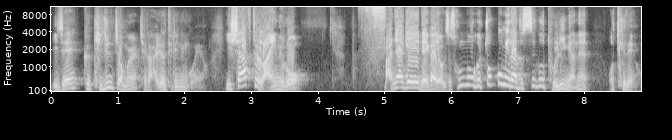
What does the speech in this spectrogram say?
이제 그 기준점을 제가 알려드리는 거예요. 이 샤프트 라인으로 만약에 내가 여기서 손목을 조금이라도 쓰고 돌리면은 어떻게 돼요?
